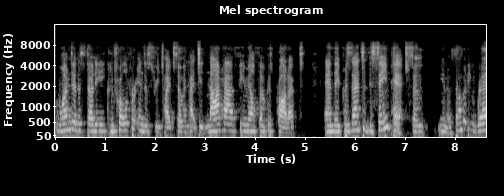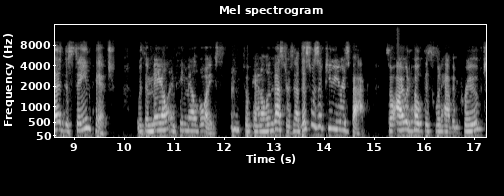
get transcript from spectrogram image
one did a study controlled for industry type, so it had, did not have female focused product, and they presented the same pitch. So, you know, somebody read the same pitch with a male and female voice to a panel of investors. Now, this was a few years back, so I would hope this would have improved,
